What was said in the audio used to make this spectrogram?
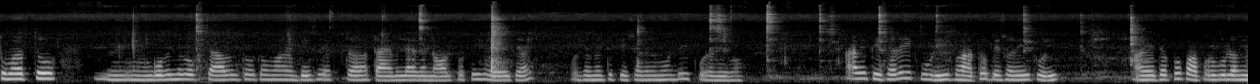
তোমার তো গোবিন্দভোগ চাল তো তোমার বেশি একটা টাইম লাগে না, অল্পতেই হয়ে যায়। ওই জন্য একটু প্রেশারের মধ্যেই করে নেব। আর আমি প্রেশারেই করি, ভাতও প্রেশারেই করি। আর এই দেখো পাঁপড়গুলো আমি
